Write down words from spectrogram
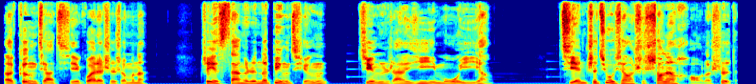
那更加奇怪的是什么呢？这三个人的病情竟然一模一样，简直就像是商量好了似的。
